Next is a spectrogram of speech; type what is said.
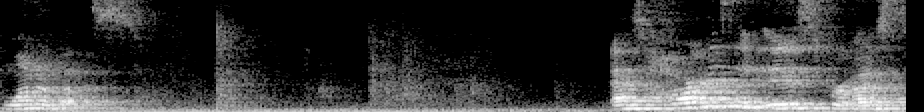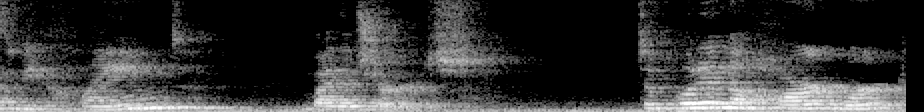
one of us. As hard as it is for us to be claimed by the church, to put in the hard work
